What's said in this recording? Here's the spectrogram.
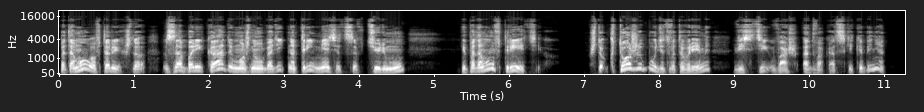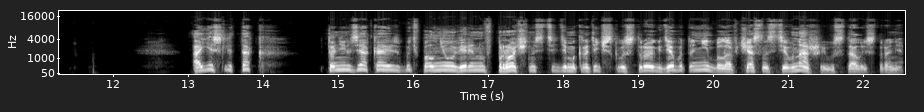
потому, во-вторых, что за баррикады можно угодить на три месяца в тюрьму, и потому, в-третьих, что кто же будет в это время вести ваш адвокатский кабинет? А если так, то нельзя, каюсь, быть вполне уверенным в прочности демократического строя где бы то ни было, в частности, в нашей усталой стране.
